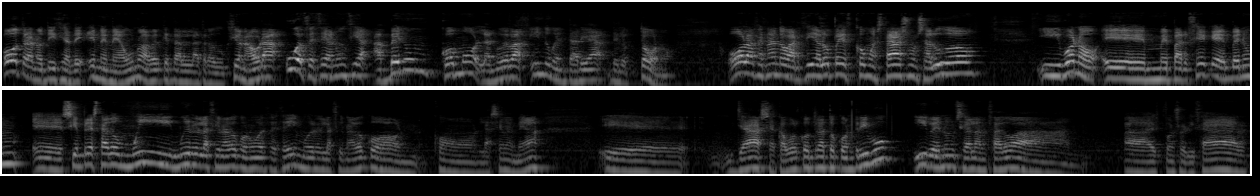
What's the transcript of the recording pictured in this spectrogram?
Otra noticia de MMA1, a ver qué tal la traducción. Ahora UFC anuncia a Venom como la nueva indumentaria del octógono. Hola Fernando García López, ¿cómo estás? Un saludo. Y bueno, eh, me parece que Venom eh, siempre ha estado muy, muy relacionado con UFC y muy relacionado con, con las MMA. Eh, ya se acabó el contrato con Reebok y Venom se ha lanzado a, a sponsorizar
